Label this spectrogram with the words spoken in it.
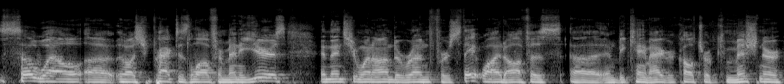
so well. Uh, well, she practiced law for many years, and then she went on to run for statewide office uh, and became agricultural commissioner.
